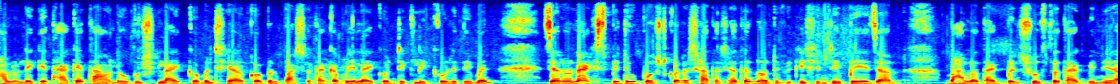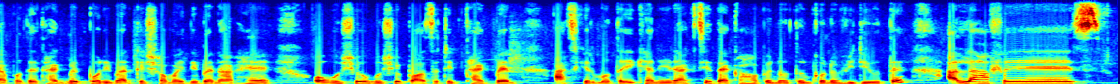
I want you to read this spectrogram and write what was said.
ভালো লেগে থাকে, তাহলে অবশ্যই লাইক কমেন্ট শেয়ার করবেন। পাশে থাকা বেল আইকনটি ক্লিক করে দিবেন, যেন নেক্সট ভিডিও পোস্ট করার সাথে সাথে নোটিফিকেশনটি পেয়ে যান। ভালো থাকবেন, সুস্থ থাকবেন, নিরাপদে থাকবেন, পরিবারকে সময় দিবেন, আর হ্যাঁ অবশ্যই অবশ্যই পজিটিভ থাকবেন। আজকের মতো এখানেই রাখছি, দেখা হবে নতুন কোনো ভিডিওতে। আল্লাহ হাফেজ!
